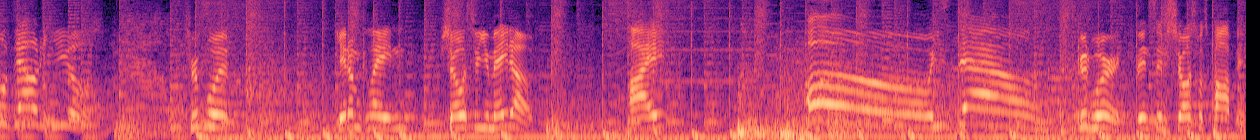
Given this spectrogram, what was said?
Double down heel. Triple whip. Get him, Clayton. Show us who you made of. Height. Oh, he's down. Good work. Vincent, show us what's popping.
